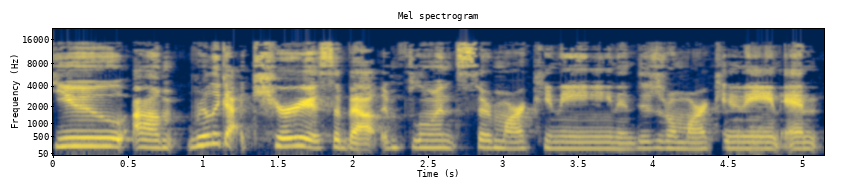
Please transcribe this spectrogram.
you um, really got curious about influencer marketing and digital marketing and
